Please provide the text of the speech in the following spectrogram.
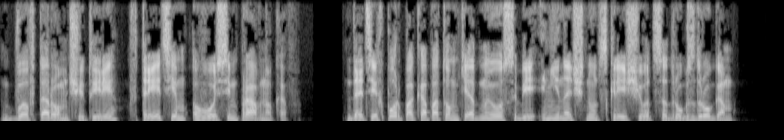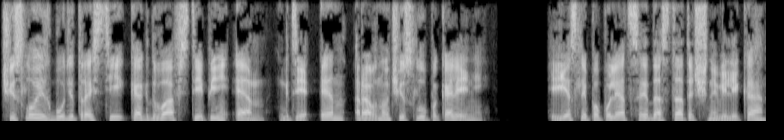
во втором — четыре, в третьем — восемь правнуков. До тех пор, пока потомки одной особи не начнут скрещиваться друг с другом, число их будет расти как 2 в степени n, где n равно числу поколений. Если популяция достаточно велика,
